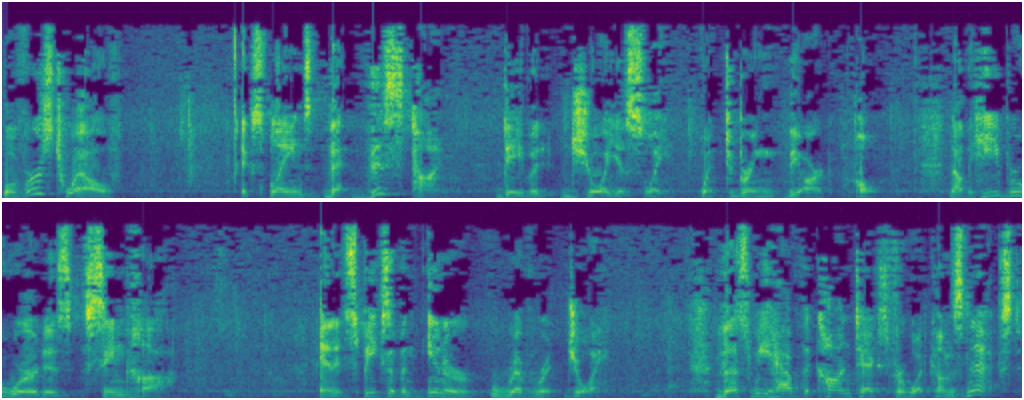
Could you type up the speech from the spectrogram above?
Well, verse 12 explains that this time David joyously went to bring the ark home. Now, the Hebrew word is simcha, and it speaks of an inner reverent joy. Thus, we have the context for what comes next.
